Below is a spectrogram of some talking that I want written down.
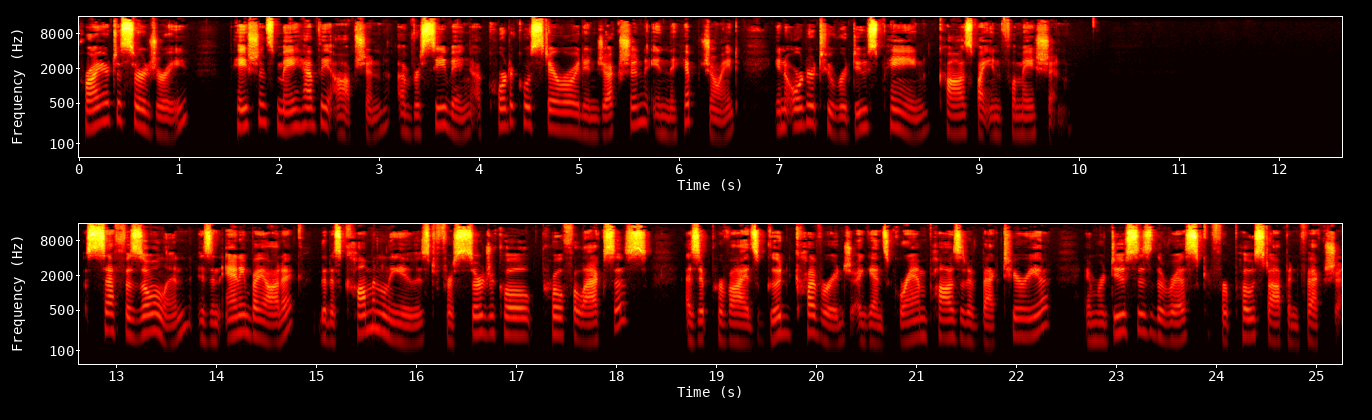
Prior to surgery, patients may have the option of receiving a corticosteroid injection in the hip joint in order to reduce pain caused by inflammation. Cefazolin is an antibiotic that is commonly used for surgical prophylaxis as it provides good coverage against gram positive bacteria and reduces the risk for post op infection.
